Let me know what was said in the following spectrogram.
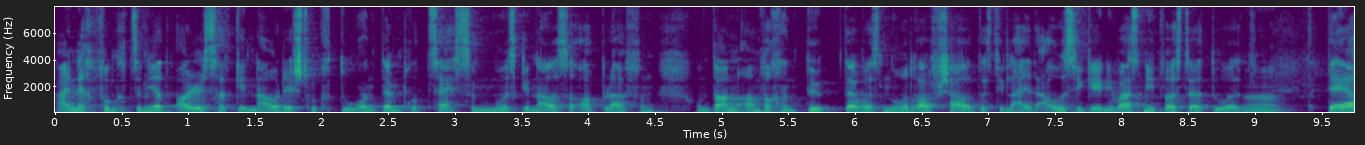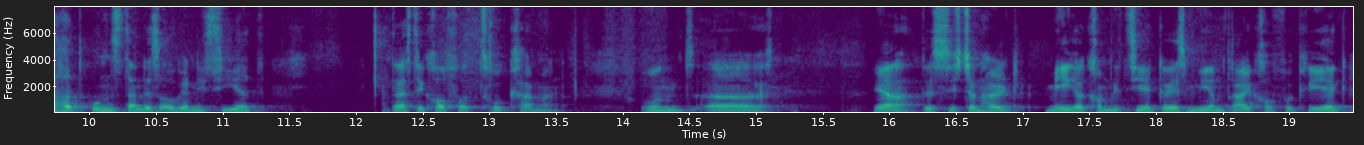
Eigentlich funktioniert alles, hat genau die Struktur und den Prozess und muss genauso ablaufen. Und dann einfach ein Typ, der was nur drauf schaut, dass die Leute ausgehen. Ich weiß nicht, was der tut. Der hat uns dann das organisiert, dass die Koffer zurückkommen. Und äh, ja, das ist dann halt mega kompliziert gewesen. Wir haben drei Koffer gekriegt,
